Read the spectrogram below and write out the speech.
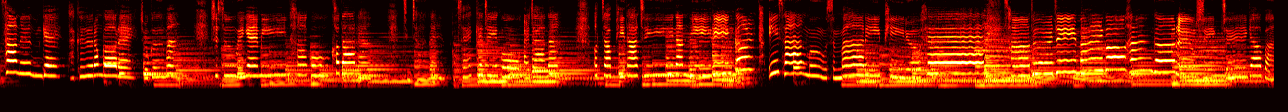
사는 게 다 그런 거래. 조그만 실수에 예민하고 커다란 칭찬엔 어색해지고 알잖아. 어차피 다 지난 일인걸 이상 무슨 말이 필요해? 서둘지 말고 한 걸음씩 즐겨봐.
